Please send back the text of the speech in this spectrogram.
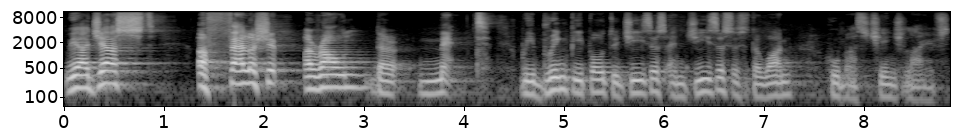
We are just a fellowship around the mat we bring people to Jesus, and Jesus is the one who must change lives.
